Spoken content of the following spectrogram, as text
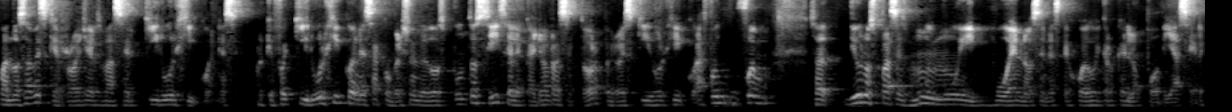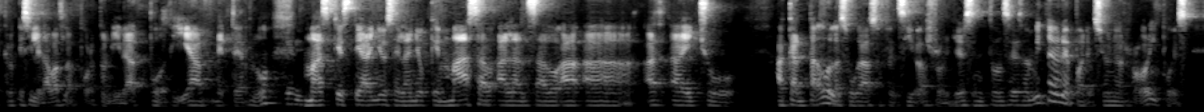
cuando sabes que Rogers va a ser quirúrgico en ese, porque fue quirúrgico en esa conversión de dos puntos, sí, se le cayó el receptor, pero es quirúrgico. Ah, fue, fue, o sea, dio unos pases muy, muy buenos en este juego y creo que lo podía hacer. Creo que si le dabas la oportunidad, podía meterlo. Más que este año es el año que más ha, lanzado, ha, ha, hecho, ha cantado las jugadas ofensivas Rogers. Entonces, a mí también me pareció un error y pues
